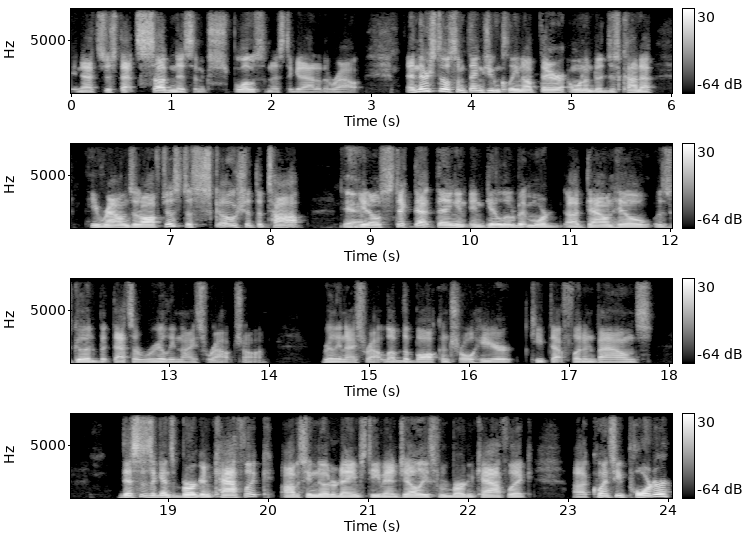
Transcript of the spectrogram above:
And that's just that suddenness and explosiveness to get out of the route. And there's still some things you can clean up there. I want him to just kind of, he rounds it off just a skosh at the top. Yeah. You know, stick that thing and, and get a little bit more uh, downhill is good, but that's a really nice route, Sean. Really nice route. Love the ball control here. Keep that foot in bounds. This is against Bergen Catholic. Obviously, Notre Dame, Steve Angeli's from Bergen Catholic. Uh, Quincy Porter,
